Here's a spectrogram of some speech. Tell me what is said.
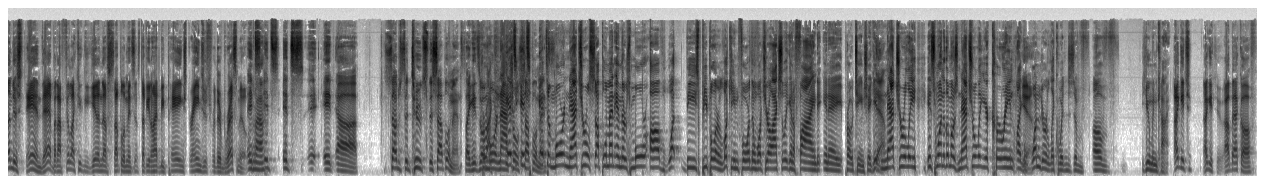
understand that, but I feel like you can get enough supplements and stuff. You don't have to be paying strangers for their breast milk. It's Uh-huh. it's it's it, it uh substitutes the supplements. Like it's a more natural it's, it's- supplement. It's a more natural supplement, and there's more of what these people are looking for than what you're actually going to find in a protein shake. It Yeah. naturally, it's one of the most naturally occurring like Yeah. wonder liquids of of humankind. I get you. I get you. I'll back off.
